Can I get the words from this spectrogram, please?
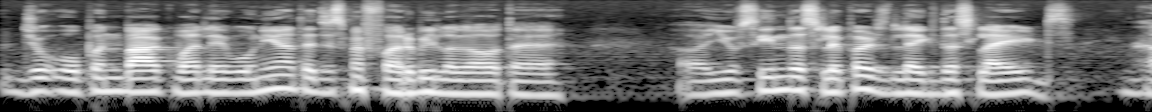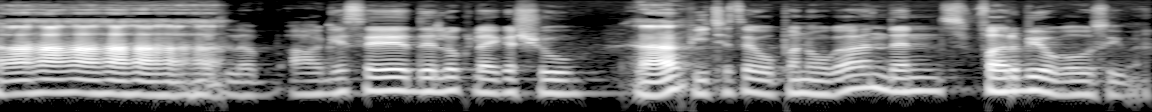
जो ओपन बैक वाले वो नहीं आते जिसमें फर भी लगा होता है। You seen the slippers like the slides मतलब आगे से दे लुक लाइक अ शू पीछे से ओपन होगा एंड देन फर भी होगा उसी में।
